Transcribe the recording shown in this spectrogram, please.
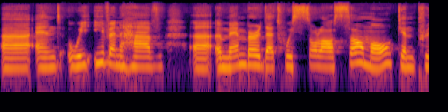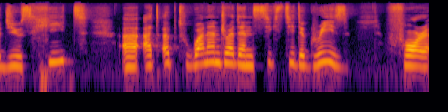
Uh, and we even have uh, a member that with solar thermal can produce heat uh, at up to 160 degrees for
